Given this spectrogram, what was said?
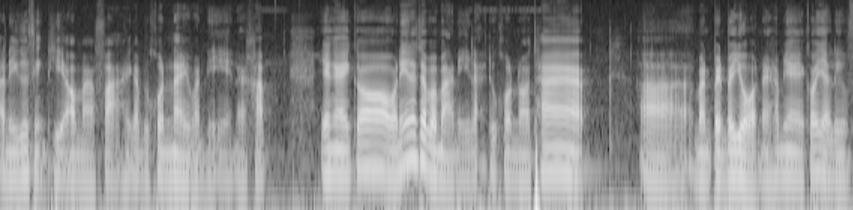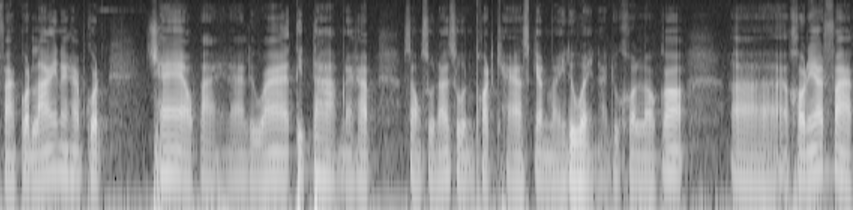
อันนี้คือสิ่งที่เอามาฝากให้กับทุกคนในวันนี้นะครับยังไงก็วันนี้น่าจะประมาณนี้แหละทุกคนเนาะถ้ามันเป็นประโยชน์นะครับยังไงก็อย่าลืมฝากกดไลค์นะครับกดแชร์ออกไปนะหรือว่าติดตามนะครับ 2050 podcast กันไว้ด้วยนะทุกคนแล้วก็ขออนุญาตฝาก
